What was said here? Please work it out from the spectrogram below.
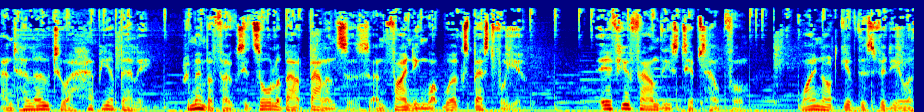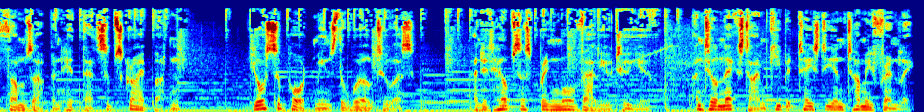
and hello to a happier belly. Remember folks, it's all about balances and finding what works best for you. If you found these tips helpful, why not give this video a thumbs up and hit that subscribe button? Your support means the world to us, and it helps us bring more value to you. Until next time, keep it tasty and tummy friendly.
